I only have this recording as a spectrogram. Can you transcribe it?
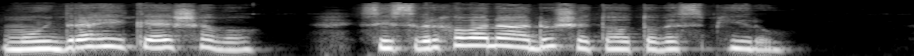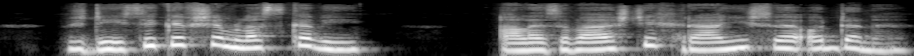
Můj drahý Kéšavo, jsi svrchovaná duše tohoto vesmíru. Vždy jsi ke všem laskavý, ale zvláště chráníš své oddané.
